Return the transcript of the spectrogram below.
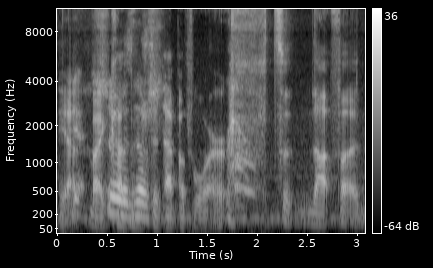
Yeah, Yeah, my so cousins there's- did that before. it's not fun.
